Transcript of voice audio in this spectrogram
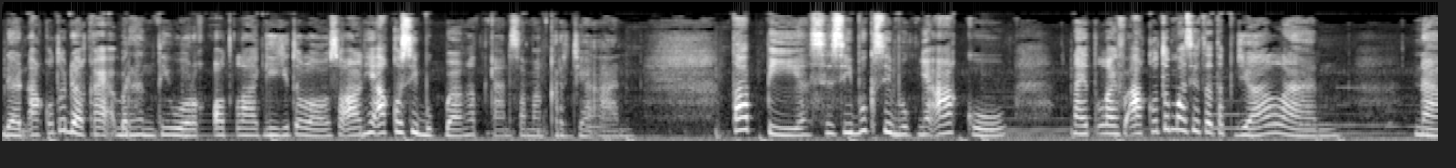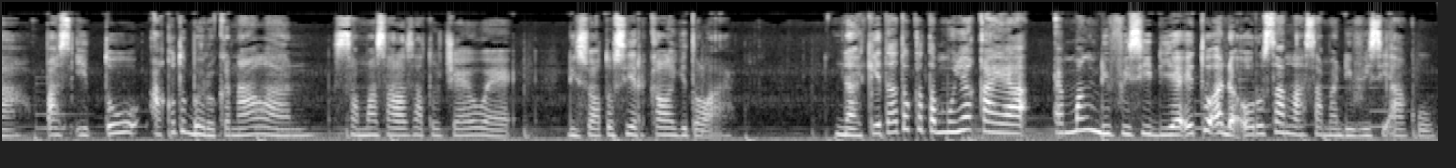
dan aku tuh udah kayak berhenti workout lagi gitu loh. Soalnya aku sibuk banget kan sama kerjaan. Tapi sesibuk-sibuknya aku, night life aku tuh masih tetap jalan. Nah, pas itu aku tuh baru kenalan sama salah satu cewek di suatu circle gitu lah. Nah kita tuh ketemunya kayak emang divisi dia itu ada urusan lah sama divisi aku.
